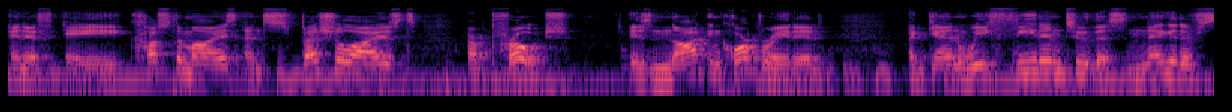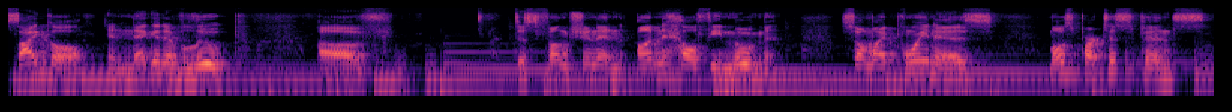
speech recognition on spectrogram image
and if a customized and specialized approach is not incorporated, again, we feed into this negative cycle and negative loop of dysfunction and unhealthy movement. So, my point is, most participants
